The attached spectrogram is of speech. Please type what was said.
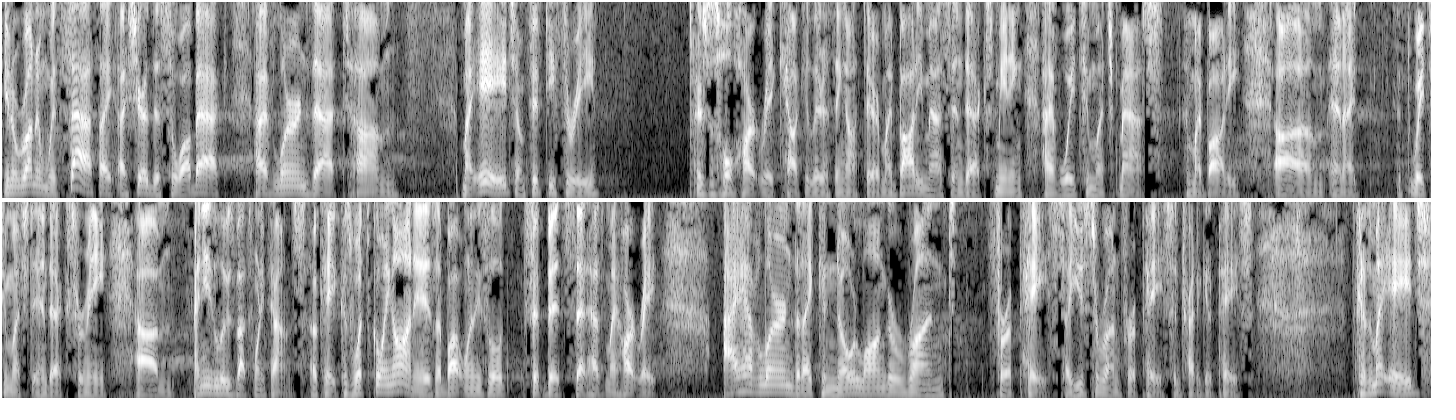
you know, running with Seth, I, I, shared this a while back. I've learned that um, my age, I'm 53 there's this whole heart rate calculator thing out there. My body mass index, meaning I have way too much mass in my body, um, and I way too much to index for me. Um, I need to lose about 20 pounds. Okay, because what's going on is I bought one of these little Fitbits that has my heart rate. I have learned that I can no longer run t- for a pace. I used to run for a pace and try to get a pace. Because of my age,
